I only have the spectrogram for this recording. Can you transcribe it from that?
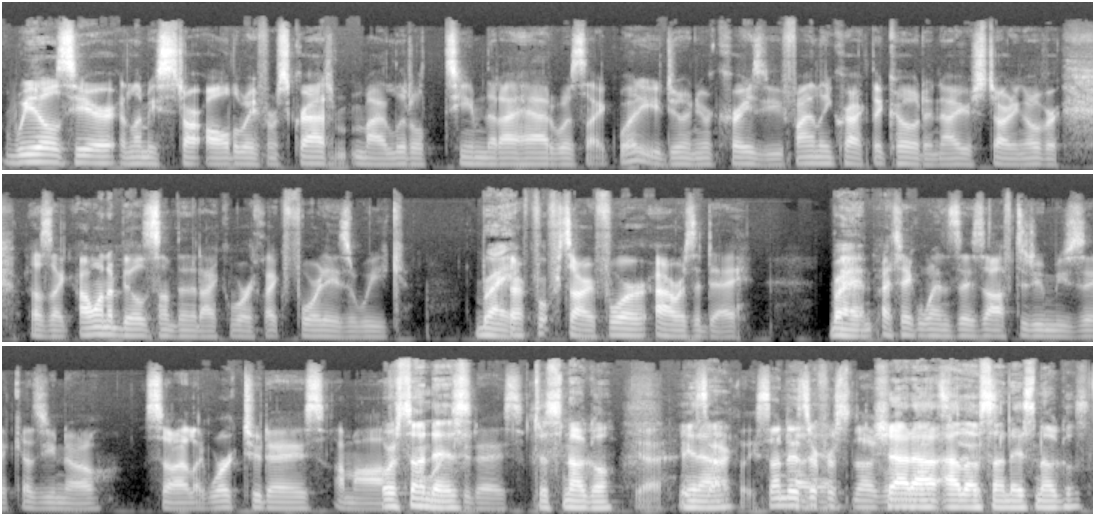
wheels here and let me start all the way from scratch. My little team that I had was like, "What are you doing? You're crazy! You finally cracked the code, and now you're starting over." I was like, "I want to build something that I could work like four days a week, right. or four, sorry, four hours a day. Right. And I take Wednesdays off to do music, as you know. So I like work two days. I'm off. Or Sundays. Two days. To snuggle. Yeah, You know? exactly. Sundays Hell are yeah. for snuggling. Shout out, I love Sunday snuggles.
